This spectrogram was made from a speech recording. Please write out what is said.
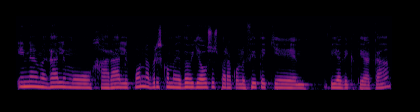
Είναι μεγάλη μου χαρά, λοιπόν, να βρίσκομαι εδώ για όσους παρακολουθείτε και διαδικτυακά,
